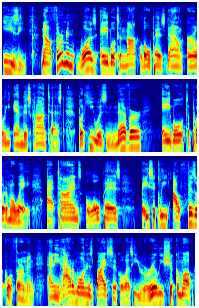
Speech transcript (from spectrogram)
easy. Now, Thurman was able to knock Lopez down early in this contest, but he was never able to put him away. At times, Lopez basically out physical Thurman, and he had him on his bicycle as he really shook him up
